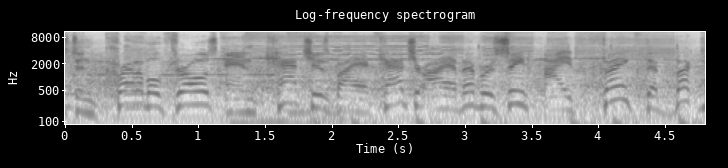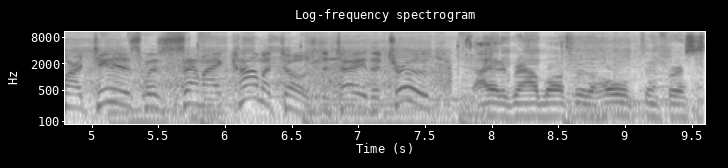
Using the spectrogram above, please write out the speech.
most incredible throws and catches by a catcher I have ever seen. I think that Buck Martinez was semi-comatose, to tell you the truth. I had a ground ball through the hole between first and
